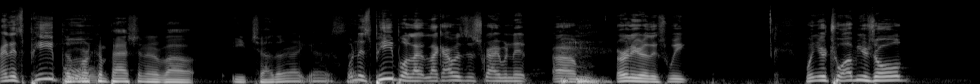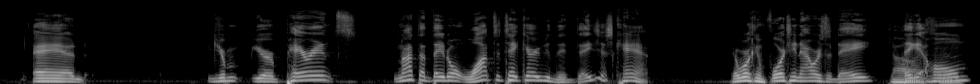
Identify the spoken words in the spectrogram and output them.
and it's they're people. more compassionate about each other. I guess. when Like, it's people, like like I was describing it um, earlier this week. When you're 12 years old, and your your parents, not that they don't want to take care of you, they, they just can't. They're working 14 hours a day. Oh, they get home,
